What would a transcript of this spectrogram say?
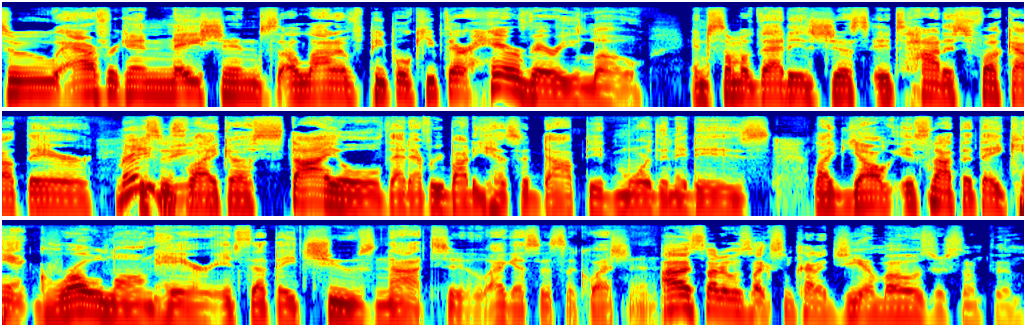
to African nations, a lot of people keep their hair very low. And some of that is just it's hot as fuck out there. This is like a style that everybody has adopted more than it is like y'all it's not that they can't grow long hair, it's that they choose not to. I guess that's the question. I always thought it was like some kind of GMOs or something.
